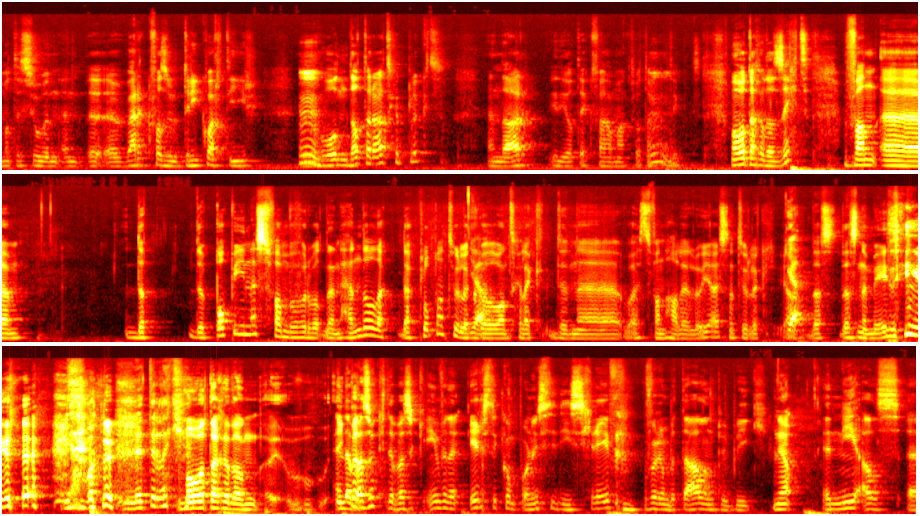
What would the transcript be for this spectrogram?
maar het is zo een, een, werk van zo'n drie kwartier. Ze hebben Mm. Gewoon dat eruit geplukt en daar Idiotheek van gemaakt wat dat Mm. betekent. Maar wat dat je dan zegt, van ehm, de, de poppiness van bijvoorbeeld een Hendel, dat, dat klopt natuurlijk Ja. wel, want gelijk de, eh, wat is het, van Halleluja is natuurlijk... Ja, Ja. Dat, is, dat is een meezinger. Ja, maar, letterlijk. maar wat dat je dan... eh, En dat, ben- was ook, dat was ook een van de eerste componisten die schreef voor een betalend publiek. Ja, En niet als eh,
